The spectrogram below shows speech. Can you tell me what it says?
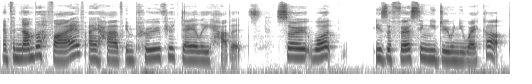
And for number five, I have improve your daily habits. So, what is the first thing you do when you wake up?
